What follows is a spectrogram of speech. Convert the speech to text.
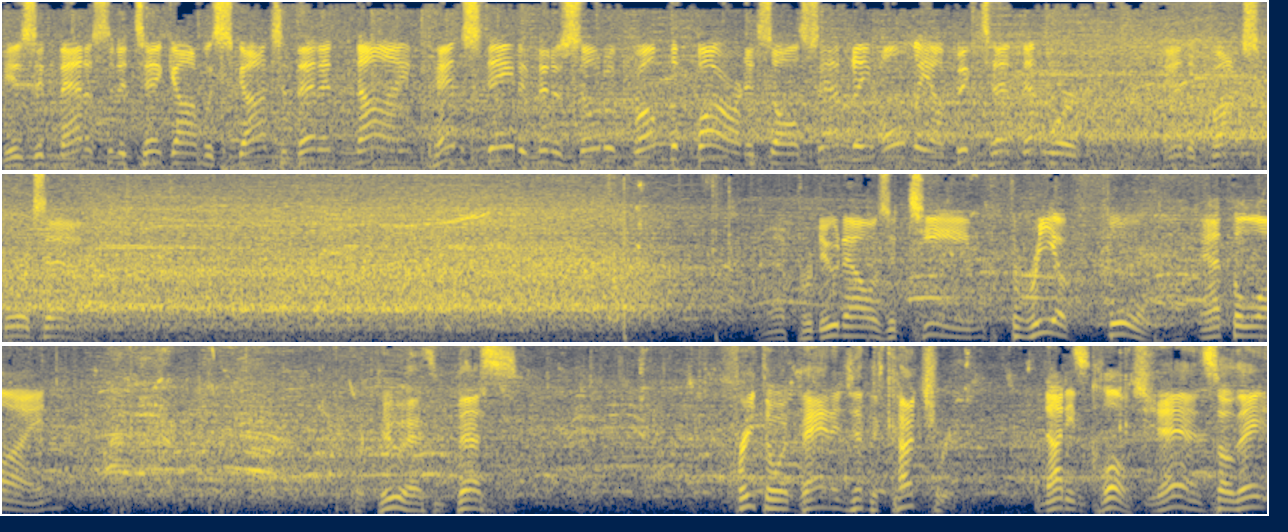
is in Madison to take on Wisconsin. Then at 9, Penn State and Minnesota from the barn. It's all Saturday only on Big Ten Network and the Fox Sports app. Purdue now is a team, three of four at the line. Purdue has the best free throw advantage in the country. Not even close. Yeah, and so they,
